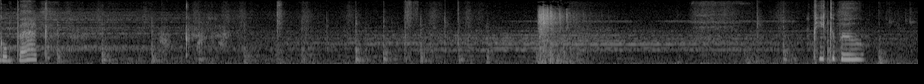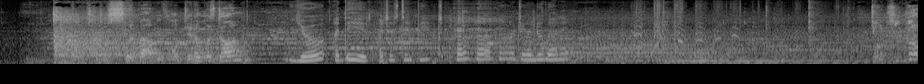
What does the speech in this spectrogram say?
Go back. Come on, come on. Peekaboo. Did you slip out before dinner was done? Yo, I did. I just did, bitch. what you gonna do about it? Don't you go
